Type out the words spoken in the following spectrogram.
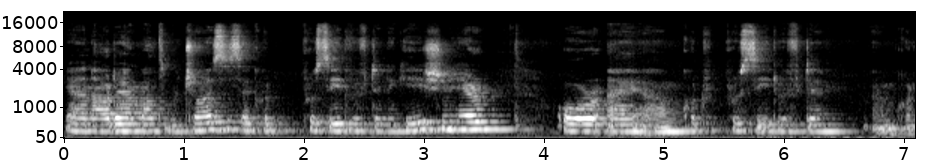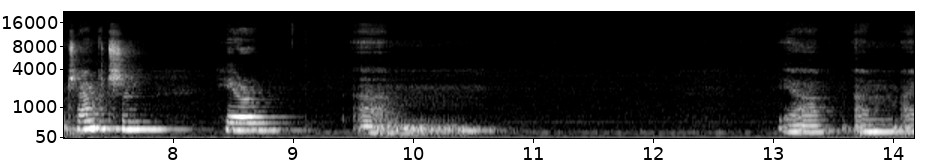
yeah, now there are multiple choices. I could proceed with the negation here, or I um, could proceed with the um, conjunction here. Um, yeah, um, I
